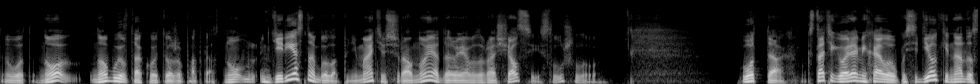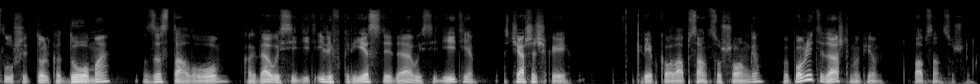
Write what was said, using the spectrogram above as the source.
Вот. Но, но был такой тоже подкаст. Но интересно было, понимаете, все равно я, я возвращался и слушал его. Вот так. Кстати говоря, Михайлова посиделки надо слушать только дома, за столом, когда вы сидите, или в кресле, да, вы сидите с чашечкой крепкого лапсан сушонга. Вы помните, да, что мы пьем? Лапсан сушонга.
